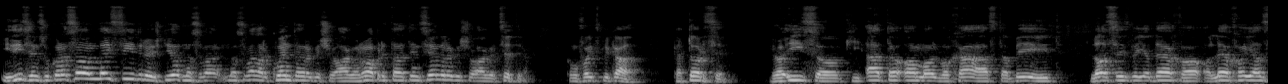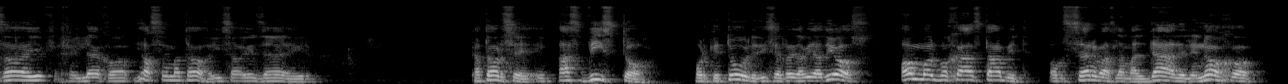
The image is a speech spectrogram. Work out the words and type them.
Y dice en su corazón, Dios no se, va, no se va a dar cuenta de lo que yo hago, no va a prestar atención de lo que yo hago, etc. Como fue explicado. 14. ki ato tabit, 14. Has visto, porque tú, le dice el rey David a Dios, observas la maldad, el enojo,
